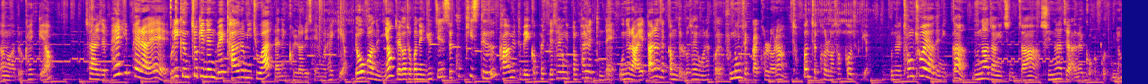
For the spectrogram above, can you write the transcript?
넘어가도록 할게요. 자 이제 페리페라의 우리 금쪽이는 왜 가을음이 좋아? 라는 컬러를 사용을 할게요. 요거는요 제가 저번에 뉴진스 쿠키스트 가을 mute 메이크업 할 때 사용했던 팔레트인데 오늘 아예 다른 색감들로 사용을 할 거예요. 분홍 색깔 컬러랑 첫 번째 컬러 섞어줄게요. 오늘 청초해야 되니까 눈화장이 진짜 진하지 않을 것 같거든요.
